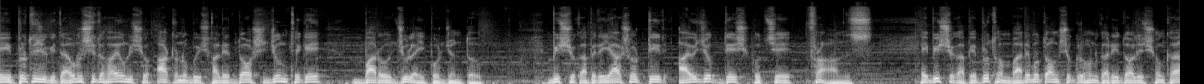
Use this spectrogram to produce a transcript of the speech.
এই প্রতিযোগিতা অনুষ্ঠিত হয় উনিশশো আটানব্বই সালের দশ জুন থেকে বারো জুলাই পর্যন্ত। বিশ্বকাপের এই আসরটির আয়োজক দেশ হচ্ছে ফ্রান্স। এই বিশ্বকাপে প্রথমবারের মতো অংশগ্রহণকারী দলের সংখ্যা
